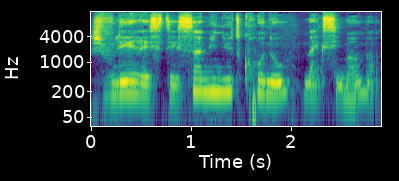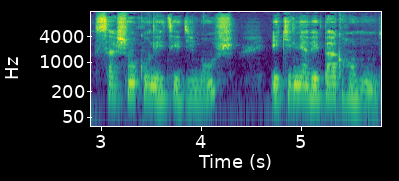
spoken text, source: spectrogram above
Je voulais rester 5 minutes chrono maximum, sachant qu'on était dimanche et qu'il n'y avait pas grand monde.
